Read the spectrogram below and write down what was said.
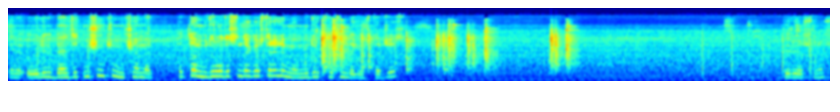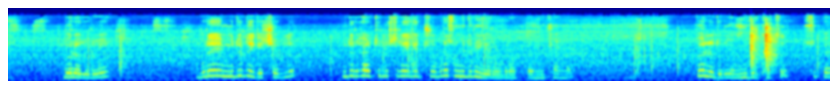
Yani öyle bir benzetmişim ki mükemmel. Hatta müdür odasını da gösterelim ya. Müdür katını da göstereceğiz. Görüyorsunuz. Böyle duruyor. Buraya müdür de geçebilir. Müdür her türlü sıraya geçiyor. Burası müdürün yeri olur hatta mükemmel. Böyle duruyor müdür katı. Süper.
